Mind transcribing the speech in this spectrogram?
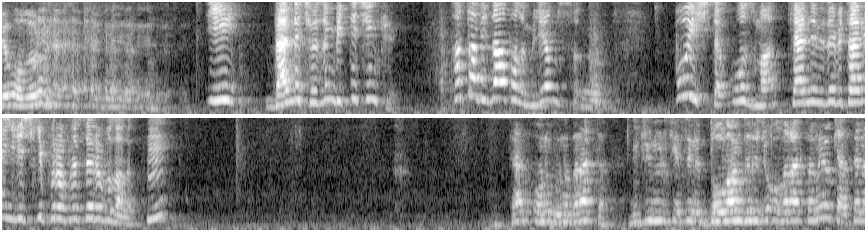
Sence olur mu? İyi, bende çözüm bitti çünkü. Hatta biz ne yapalım biliyor musun? Bu işte uzman, kendimize bir tane ilişki profesörü bulalım. Hı? Sen onu bunu bırak da bütün ülke seni dolandırıcı olarak tanıyorken sen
